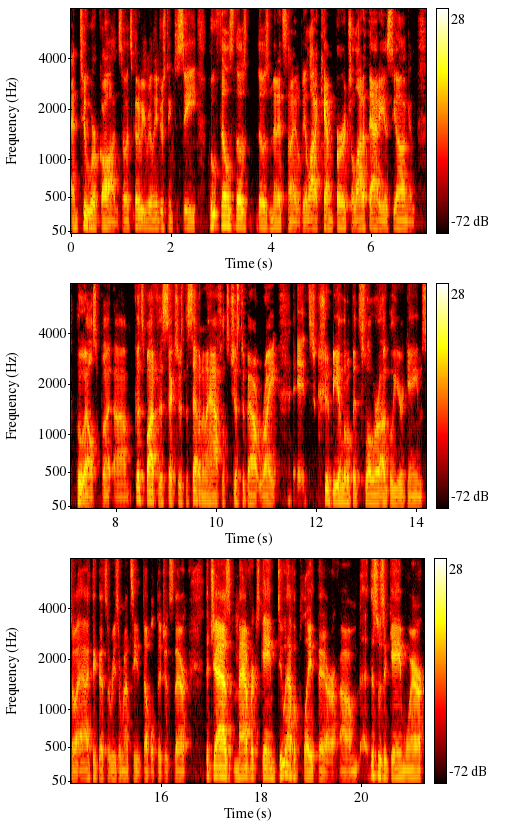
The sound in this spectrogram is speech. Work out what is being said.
and two were gone. So it's going to be really interesting to see who fills those those minutes tonight. It'll be a lot of Khem Birch, a lot of Thaddeus Young, and who else? But um, good spot for the Sixers. The seven and a half looks just about right. It should be a little bit slower, uglier game. So I think that's the reason we're not seeing double digits there. The Jazz Mavericks game do have a play there. Um, this was a game where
